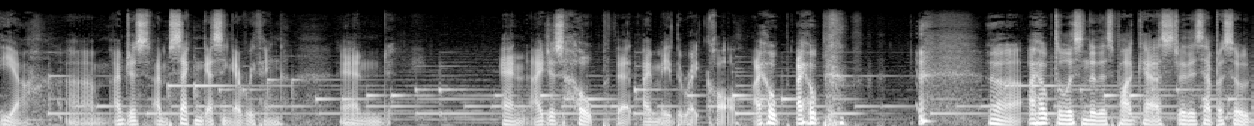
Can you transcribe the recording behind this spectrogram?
yeah. Um, I'm just I'm second guessing everything, and and I just hope that I made the right call. I hope I hope. uh, I hope to listen to this podcast or this episode,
